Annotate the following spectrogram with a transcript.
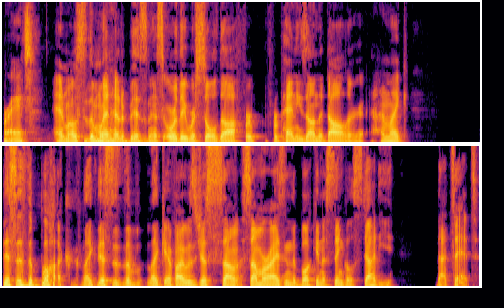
right and most of them went out of business or they were sold off for for pennies on the dollar and i'm like this is the book like this is the like if i was just sum- summarizing the book in a single study that's it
